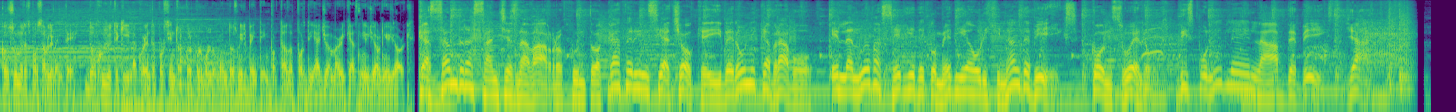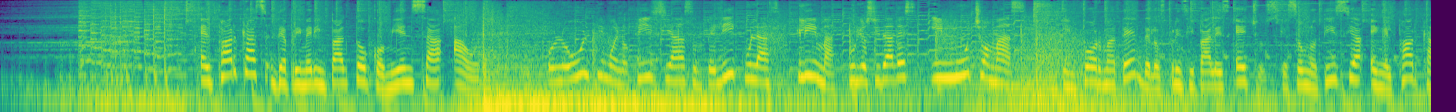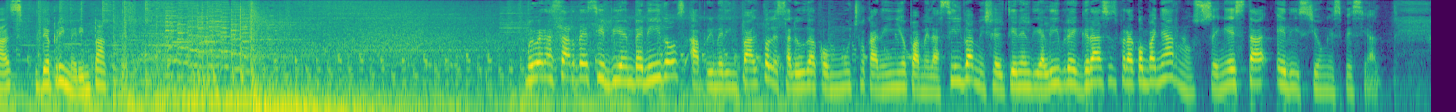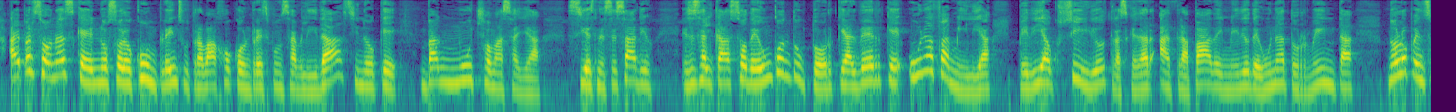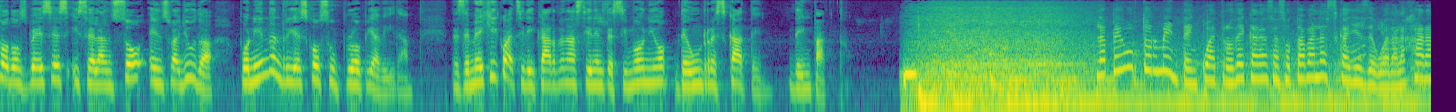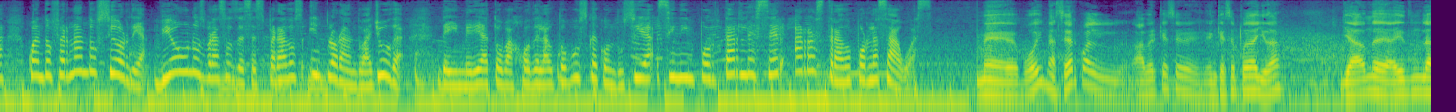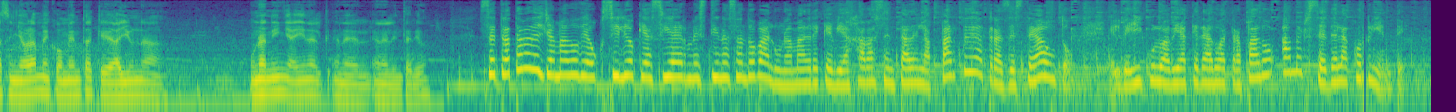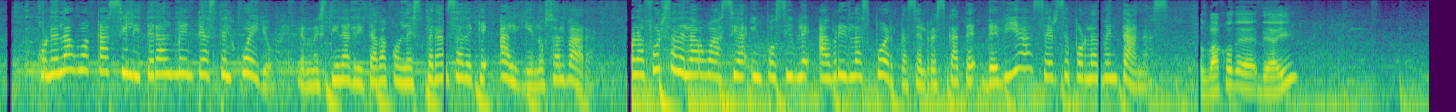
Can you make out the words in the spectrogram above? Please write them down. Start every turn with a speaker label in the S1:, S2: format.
S1: Consume responsablemente. Don Julio Tequila, 40% alcohol por volumen, 2020. Importado por Diageo Americas, New York, New York.
S2: Cassandra Sánchez Navarro junto a Catherine Siachoque y Verónica Bravo en la nueva serie de comedia original de VIX, Consuelo. Disponible en la app de VIX, ya.
S3: El podcast de Primer Impacto comienza ahora.
S4: Con lo último en noticias, películas, clima, curiosidades y mucho más.
S3: Infórmate de los principales hechos que son noticia en el podcast de Primer Impacto. Muy buenas tardes y bienvenidos a Primer Impacto. Les saluda con mucho cariño Pamela Silva. Michelle tiene el día libre. Gracias por acompañarnos en esta edición especial. Hay personas que no solo cumplen su trabajo con responsabilidad, sino que van mucho más allá, si es necesario. Ese es el caso de un conductor que al ver que una familia pedía auxilio tras quedar atrapada en medio de una tormenta, no lo pensó dos veces y se lanzó en su ayuda, poniendo en riesgo su propia vida. Desde México, Achiri Cárdenas tiene el testimonio de un rescate de impacto.
S5: La peor tormenta en cuatro décadas azotaba las calles de Guadalajara cuando Fernando Ciordia vio unos brazos desesperados implorando ayuda. De inmediato bajó del autobús que conducía sin importarle ser arrastrado por las aguas.
S6: Me voy, me acerco a ver qué se, en qué se puede ayudar. Ya donde ahí la señora me comenta que hay una, niña ahí en el interior.
S5: Se trataba del llamado de auxilio que hacía Ernestina Sandoval, una madre que viajaba sentada en la parte de atrás de este auto. El vehículo había quedado atrapado a merced de la corriente. Con el agua casi literalmente hasta el cuello, Ernestina gritaba con la esperanza de que alguien lo salvara. Con la fuerza del agua hacía imposible abrir las puertas. El rescate debía hacerse por las ventanas.
S6: Bajo de, de ahí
